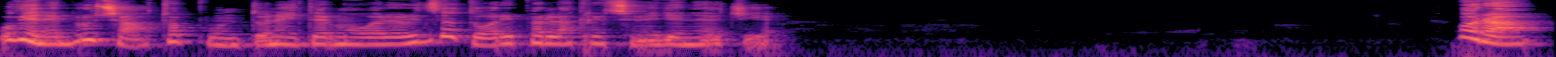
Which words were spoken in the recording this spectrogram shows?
o viene bruciato appunto nei termovalorizzatori per la creazione di energia. Ora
